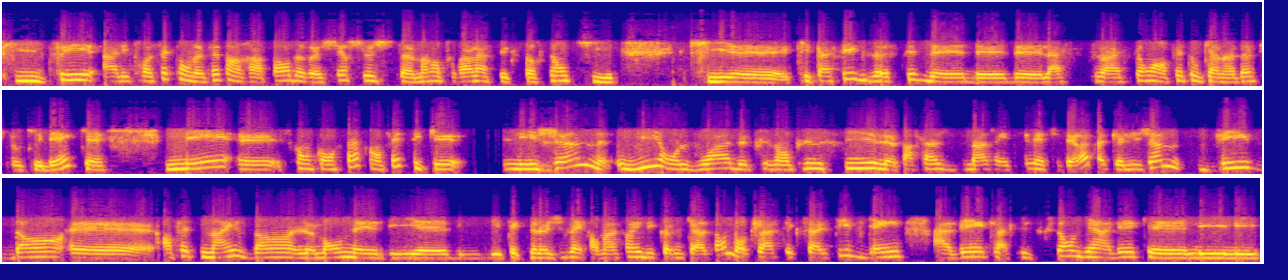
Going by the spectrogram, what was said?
puis tu sais, à l'Étrossec, on a fait un rapport de recherche justement entourant la sextorsion qui qui, euh, qui est assez exhaustif de, de, de, la situation en fait au Canada et au Québec. Mais euh, ce qu'on constate en fait, c'est que les jeunes, oui, on le voit de plus en plus aussi, le partage d'images intimes, etc., parce que les jeunes vivent dans, euh, en fait, naissent dans le monde des, des, des technologies de l'information et des communications. Donc, la sexualité vient avec, la séduction vient avec euh, les,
